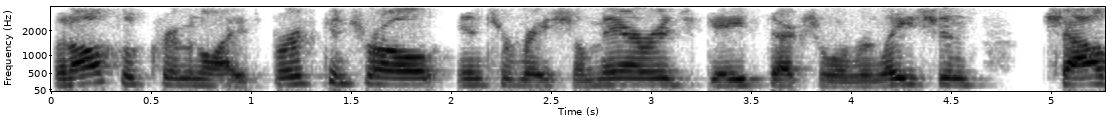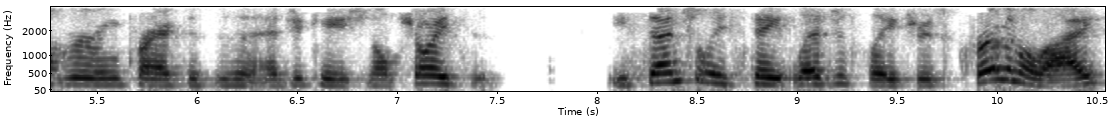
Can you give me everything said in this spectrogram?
but also criminalized birth control, interracial marriage, gay sexual relations, child rearing practices, and educational choices. Essentially, state legislatures criminalized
